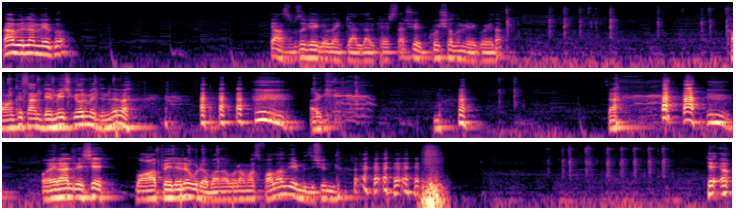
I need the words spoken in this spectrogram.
Ne yapıyorsun lan Viego? Yansımıza Viego denk geldi arkadaşlar. Şöyle bir koşalım Viego'ya da. Kanka sen damage görmedin değil mi? Sen... o herhalde şey bu AP'lere vuruyor bana vuramaz falan diye mi düşündü? Ö-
